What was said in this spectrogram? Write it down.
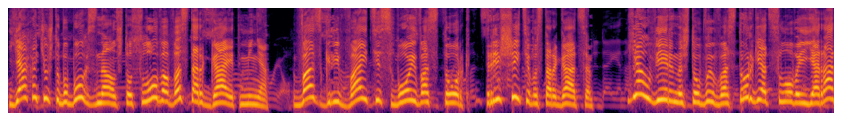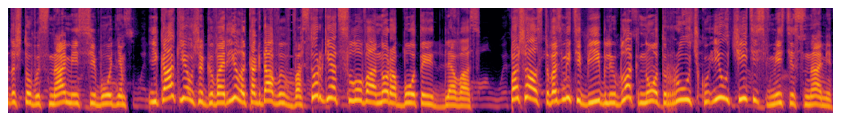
Я хочу, чтобы Бог знал, что Слово восторгает меня. Возгревайте свой восторг. Решите восторгаться. Я уверена, что вы в восторге от слова, и я рада, что вы с нами сегодня. И как я уже говорила, когда вы в восторге от слова, оно работает для вас. Пожалуйста, возьмите Библию, блокнот, ручку и учитесь вместе с нами.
